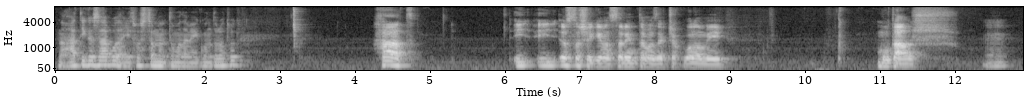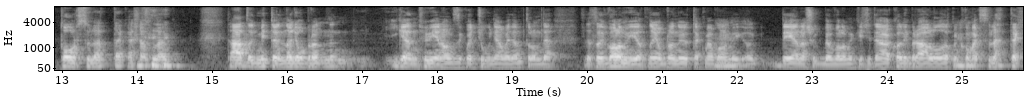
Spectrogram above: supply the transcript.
Na hát igazából ennyit hoztam, nem tudom, van-e még gondolatod? Hát, így, így összességében szerintem ezek csak valami mutáns Mm. Torszülettek esetleg. Tehát, hogy mit tudom, nagyobbra, igen, hülyén hangzik, vagy csúnyán, vagy nem tudom, de tehát, hogy valami miatt nagyobbra nőttek, mert valami a DNS-ükben valami kicsit elkalibrálódott, mikor megszülettek,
